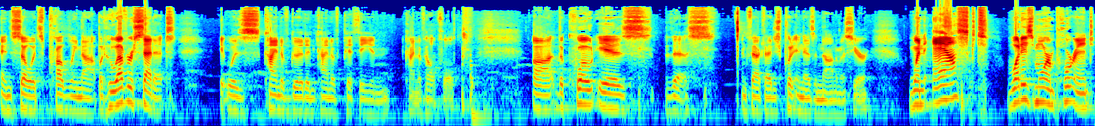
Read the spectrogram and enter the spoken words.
and so it's probably not. But whoever said it, it was kind of good and kind of pithy and kind of helpful. Uh, the quote is this. In fact, I just put it in as anonymous here. When asked what is more important,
